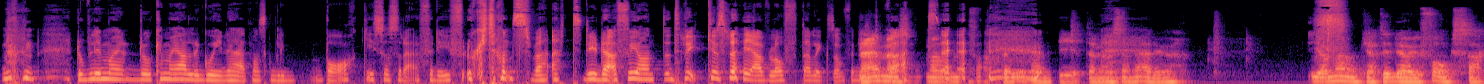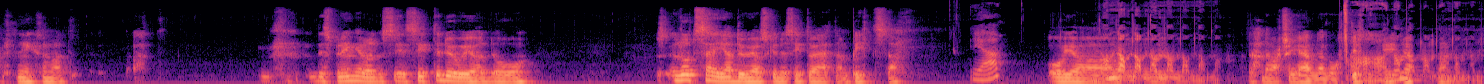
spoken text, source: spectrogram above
då, blir man, då kan man ju aldrig gå in i det här att man ska bli bakis och sådär. För det är ju fruktansvärt. Det är därför jag inte dricker sådär jävla ofta liksom. För det Nej är men värt. man fattar ju den biten. Men sen är det ju... Jag märker att det, det har ju folk sagt liksom att... att det spelar ingen roll. Sitter du och jag då Låt säga att du och jag skulle sitta och äta en pizza. Ja. Och jag... Nom, nom, nom, nom, nom, nom, nom. Det hade varit så jävla gott. Ah, nom, nom, nom, nom, nom, nom.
